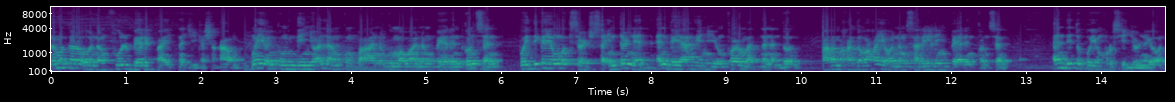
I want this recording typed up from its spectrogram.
na magkaroon ng full verified na Gcash account. Ngayon, kung hindi nyo alam kung paano gumawa ng parent consent, pwede kayong mag-search sa internet and gayahin nyo yung format na nandun para makagawa kayo ng sariling parent consent. And ito po yung procedure na yon.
